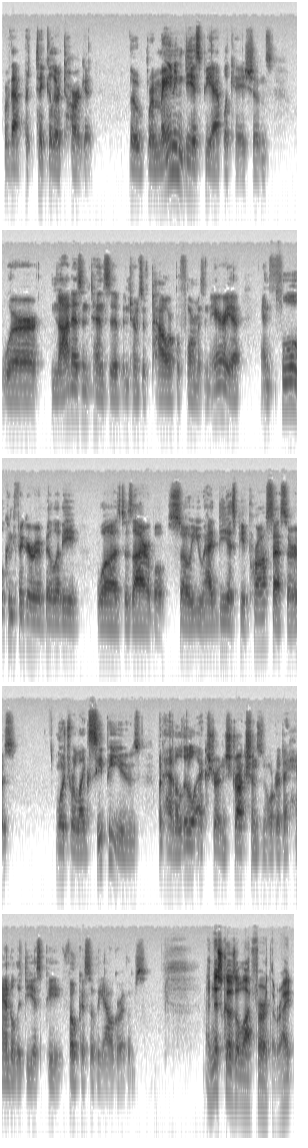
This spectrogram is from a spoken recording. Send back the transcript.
for that particular target. The remaining DSP applications were not as intensive in terms of power, performance, and area, and full configurability was desirable. So you had DSP processors, which were like CPUs, but had a little extra instructions in order to handle the DSP focus of the algorithms. And this goes a lot further, right?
